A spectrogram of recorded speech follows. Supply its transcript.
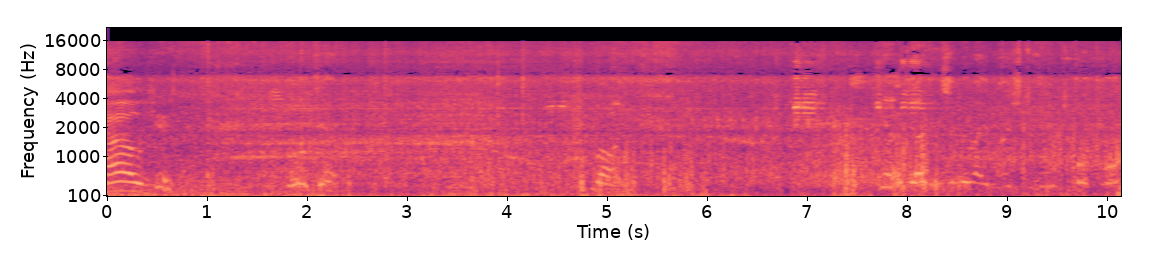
Ah, ok. Ok. Bon. il y a des élèves à image qui trop gros.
